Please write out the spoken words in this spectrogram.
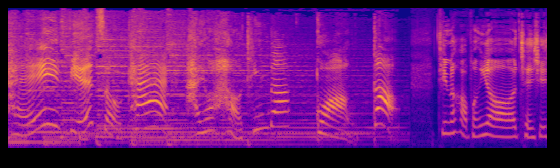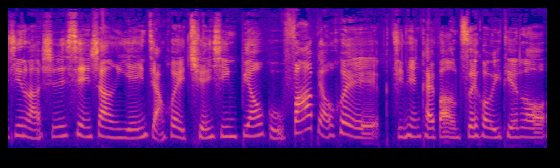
嘿，别走开，还有好听的广告。听众好朋友，陈学金老师线上演讲会全新标股发表会，今天开放最后一天喽！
